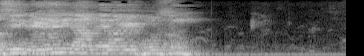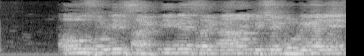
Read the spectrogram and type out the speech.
ਅਸੀਂ ਨੇੜੇ ਨਹੀਂ ਜਾਣ ਦੇਵਾਂਗੇ ਫੋਰਸ ਨੂੰ। ਉਹ ਛੋਟੀ ਸ਼ਕਤੀ ਨੇ ਸਰਕਾਰਾਂ ਪਿੱਛੇ ਮੋੜੀਆਂ ਨੇ।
